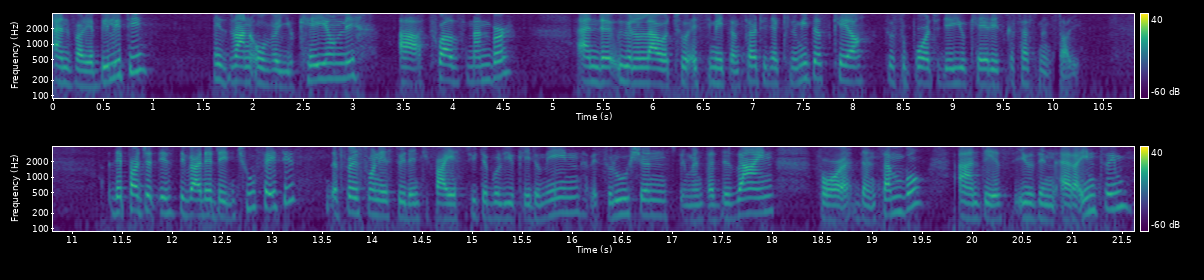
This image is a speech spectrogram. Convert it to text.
and variability. It's run over UK only, uh, 12 member, and uh, we will allow it to estimate uncertainty at kilometer scale to support the UK risk assessment study. The project is divided in two phases. The first one is to identify a suitable UK domain, resolution, experimental design for the ensemble, and is using ERA interim.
